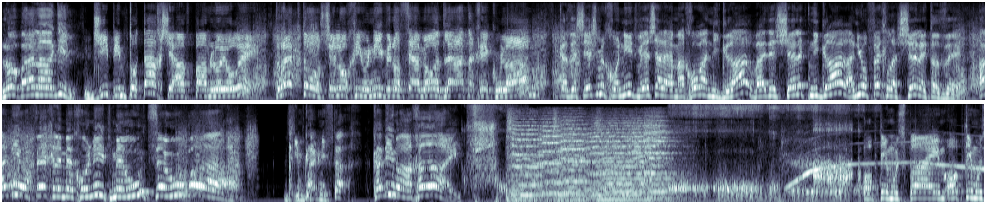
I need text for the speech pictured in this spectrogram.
לא, בננה רגיל. ג'יפ עם תותח שאף פעם לא יורה! טרקטור שלא חיוני ונוסע מאוד לאט אחרי כולם. כזה שיש מכונית ויש עליה מאחורה נגרר, ואז יש שלט נגרר, אני הופך לשלט הזה! אני הופך למכונית מאוד צהובה! עם גג נפתח. קדימה, אחריי! אופטימוס פריים, אופטימוס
